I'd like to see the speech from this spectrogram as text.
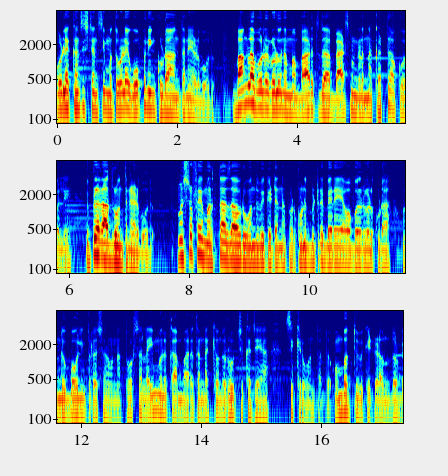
ಒಳ್ಳೆ ಕನ್ಸಿಸ್ಟೆನ್ಸಿ ಮತ್ತು ಒಳ್ಳೆ ಓಪನಿಂಗ್ ಕೂಡ ಅಂತಾನೆ ಹೇಳ್ಬೋದು. ಬಾಂಗ್ಲಾ ಬೌಲರ್ಗಳು ನಮ್ಮ ಭಾರತದ ಬ್ಯಾಟ್ಸ್ಮನ್ಗಳನ್ನು ಕಟ್ಟು ಹಾಕುವಲ್ಲಿ ವಿಫಲರಾದ್ರು ಅಂತಾನೆ ಹೇಳ್ಬೋದು. ಮಶ್ರಫೆ ಮರ್ತಾಜ್ ಅವರು ಒಂದು ವಿಕೆಟ್ ಅನ್ನು ಪಡ್ಕೊಂಡ್ ಬಿಟ್ಟರೆ ಬೇರೆ ಯಾವ ಬೌಲರ್ಗಳು ಕೂಡ ಒಂದು ಬೌಲಿಂಗ್ ಪ್ರದರ್ಶನವನ್ನು ತೋರಿಸಲ್ಲ. ಈ ಮೂಲಕ ಭಾರತ ತಂಡಕ್ಕೆ ಒಂದು ರೋಚಕ ಜಯ ಸಿಕ್ಕಿರುವಂಥದ್ದು ಒಂಬತ್ತು ವಿಕೆಟ್ಗಳ ಒಂದು ದೊಡ್ಡ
